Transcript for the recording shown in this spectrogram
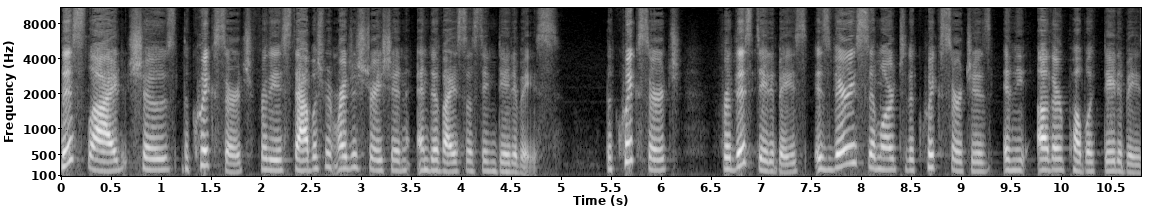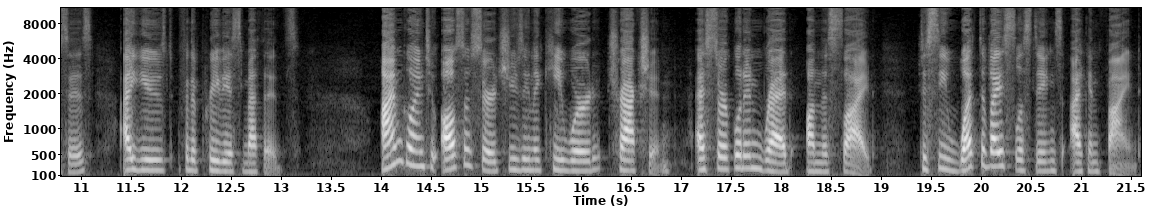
This slide shows the quick search for the Establishment Registration and Device Listing Database. The quick search for this database is very similar to the quick searches in the other public databases I used for the previous methods. I'm going to also search using the keyword traction, as circled in red on this slide, to see what device listings I can find.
